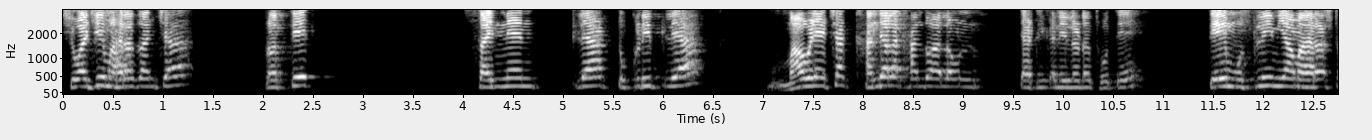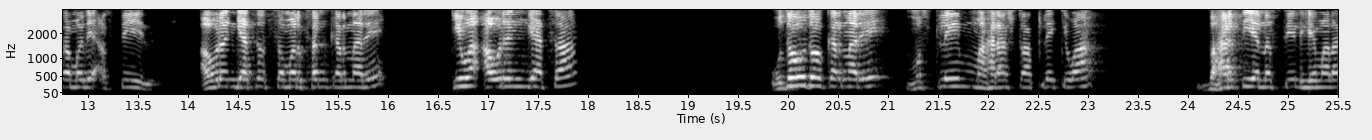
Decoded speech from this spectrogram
शिवाजी महाराजांच्या प्रत्येक सैन्यातल्या तुकडीतल्या मावळ्याच्या खांद्याला खांदा लावून त्या ठिकाणी लढत होते. ते मुस्लिम या महाराष्ट्रामध्ये असतील औरंग्याचं समर्थन करणारे किंवा औरंग्याचा उधव उधव करणारे मुस्लिम महाराष्ट्रातले किंवा भारतीय नसतील हे मला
